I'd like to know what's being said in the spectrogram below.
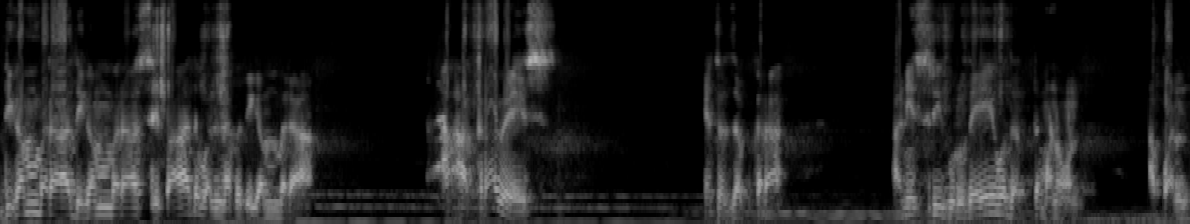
दिगंबरा दिगंबरा श्रीपाद वल्लभ दिगंबरा हा अकरा वेळेस याचा जप करा आणि श्री गुरुदेव दत्त म्हणून आपण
